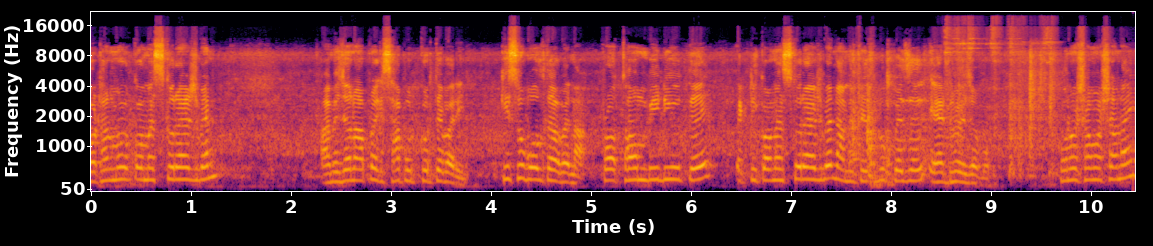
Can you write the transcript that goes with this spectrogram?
গঠনমূলক কমেন্টস করে আসবেন। আমি যেন আপনাকে সাপোর্ট করতে পারি। কিছু বলতে হবে না। প্রথম ভিডিওতে একটি কমেন্টস করে আসবেন, আমি ফেসবুক পেজে অ্যাড হয়ে যাব। কোনো সমস্যা নাই।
